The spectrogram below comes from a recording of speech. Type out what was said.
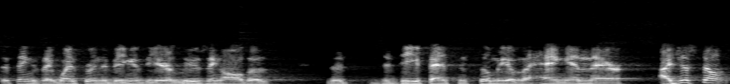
the things they went through in the beginning of the year, losing all those, the, the defense and still be able to hang in there. I just don't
